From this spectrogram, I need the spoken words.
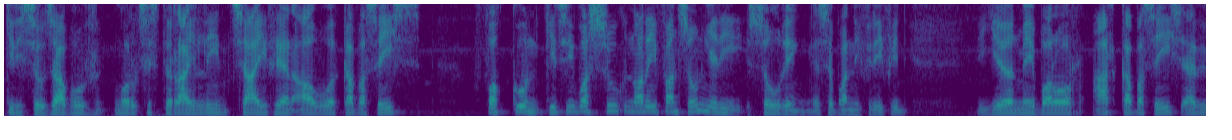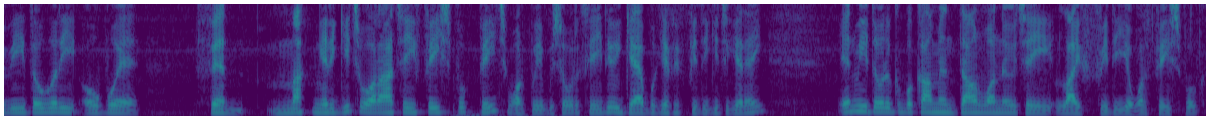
Kiriso jabur ngorok sister Aileen chai rian awa kapaseis. Fakun kiti wasuk nari fanson ngeri soring ese pani firifin. Yen me baror arka pasis abibi dogari obwe fin mak ngeri git warati facebook page war pu episode radio gabo gefe fidi git gerei en mi dogari ko comment down one no te live video war facebook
